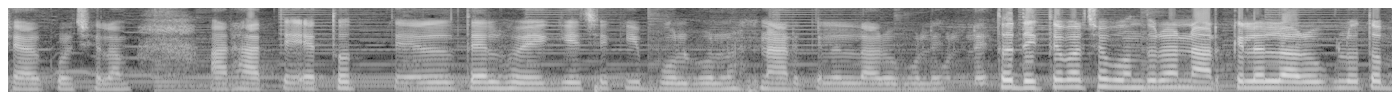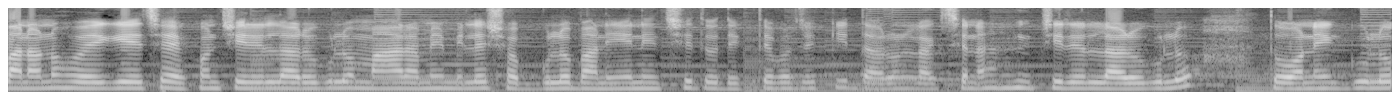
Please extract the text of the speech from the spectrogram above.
শেয়ার করছিলাম। আর হাতে এত তেল তেল হয়ে গিয়েছে, কি বলব নারকেলের লাড়ু বলে। তো দেখতে পাচ্ছ বন্ধুরা, নারকেলের লাড়ুগুলো তো বানানো হয়ে গিয়েছে, এখন চিড়ের লাড়ুগুলো মা আর আমি মিলে সবগুলো বানিয়ে নিচ্ছি। তো দেখতে পাচ্ছ কি দারুণ লাগছে না চিড়ের লাড়ুগুলো, তো অনেকগুলো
